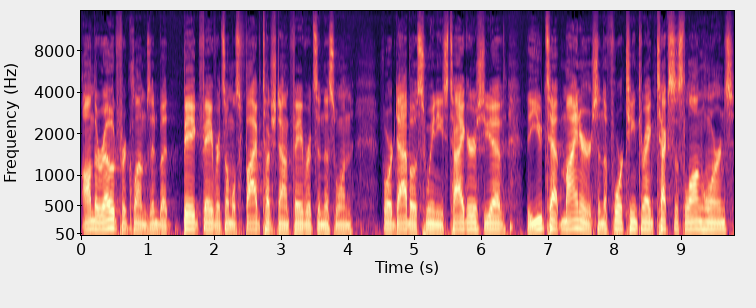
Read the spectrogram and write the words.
on the road for Clemson, but big favorites, almost five touchdown favorites in this one for Dabo Swinney's Tigers. You have the UTEP Miners and the 14th ranked Texas Longhorns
